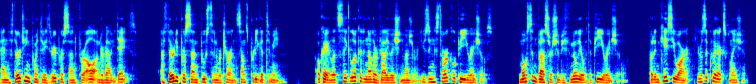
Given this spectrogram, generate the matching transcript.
and 13.33% for all undervalued days. A 30% boost in return sounds pretty good to me. Okay, let's take a look at another valuation measure using historical PE ratios. Most investors should be familiar with the PE ratio, but in case you aren't, here's a quick explanation.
